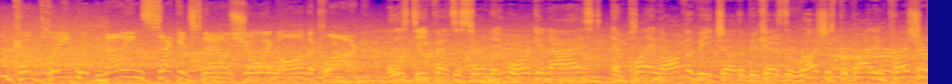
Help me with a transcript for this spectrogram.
incomplete with nine seconds now showing on the clock. Well, this defense is certainly organized and playing off of each other because the rush is providing pressure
